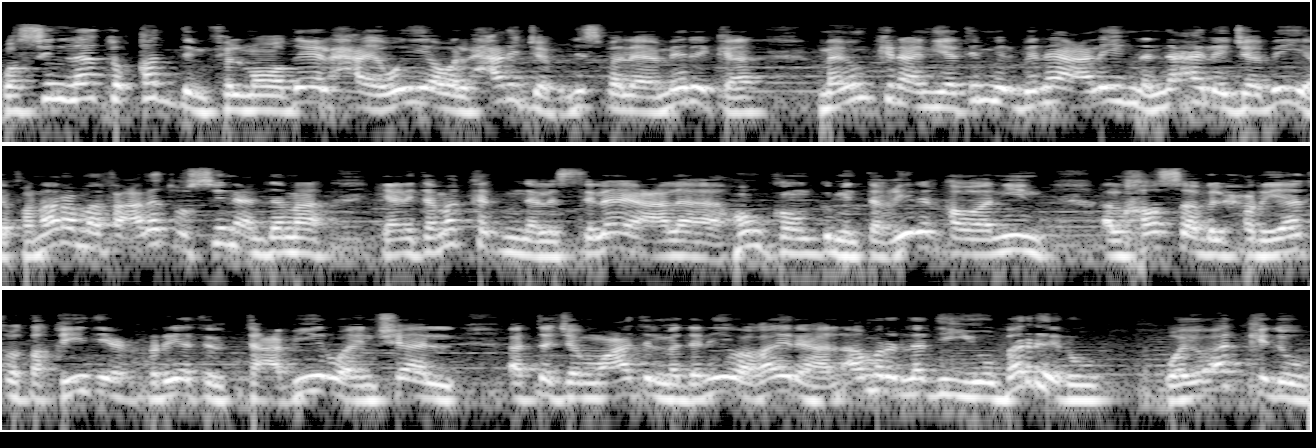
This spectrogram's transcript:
والصين لا تقدم في المواضيع الحيوية والحرجة بالنسبة لأمريكا ما يمكن أن يتم البناء عليه من الناحية الإيجابية فنرى ما فعلته فعلته الصين عندما يعني تمكن من الاستيلاء على هونغ كونغ من تغيير القوانين الخاصة بالحريات وتقييد حرية التعبير وإنشاء التجمعات المدنية وغيرها الأمر الذي يبرر ويؤكد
